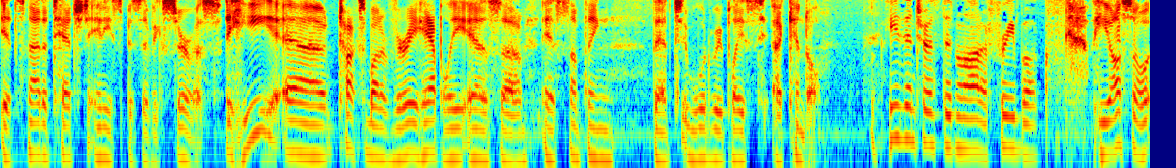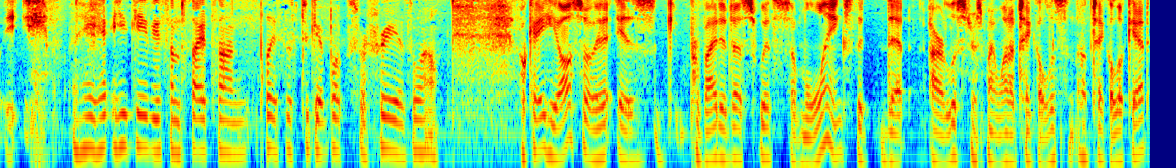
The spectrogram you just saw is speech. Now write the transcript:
it's not attached to any specific service. He uh, talks about it very happily as uh, as something that would replace a Kindle. He's interested in a lot of free books. He also he- he, he gave you some sites on places to get books for free as well. Okay, he also is provided us with some links that, that our listeners might want to take a listen, uh, take a look at,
